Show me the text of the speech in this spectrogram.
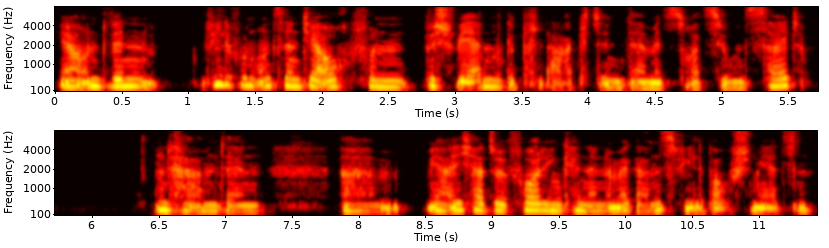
Ja, und wenn viele von uns sind ja auch von Beschwerden geplagt in der Menstruationszeit und haben dann, ähm, ja, ich hatte vor den Kindern immer ganz viele Bauchschmerzen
